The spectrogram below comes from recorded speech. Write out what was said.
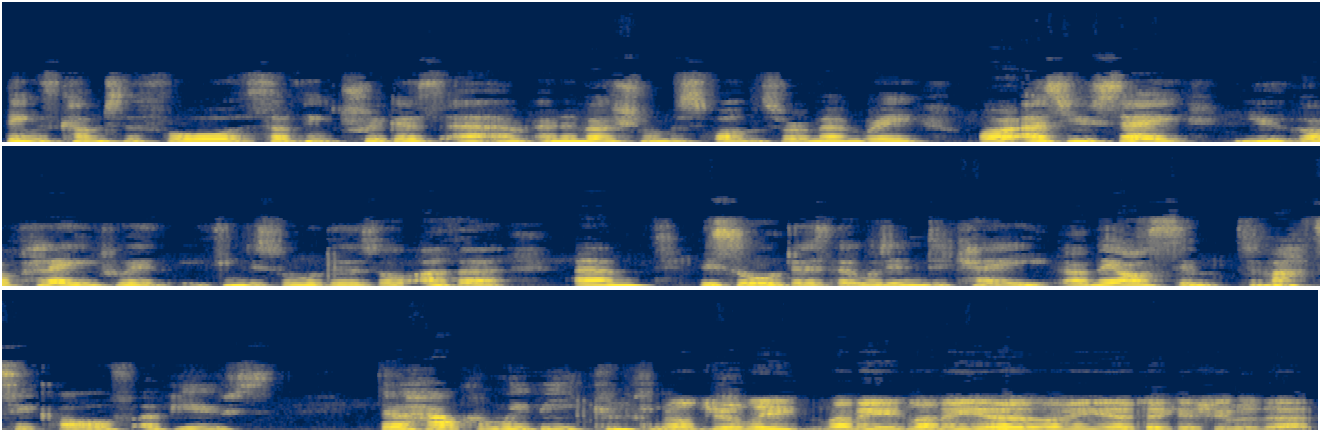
things come to the fore. Something triggers a, a, an emotional response or a memory, or as you say, you are plagued with eating disorders or other um, disorders that would indicate, and they are symptomatic of abuse. So how can we be completely? Well, Julie, let me let me uh, let me uh, take issue with that.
